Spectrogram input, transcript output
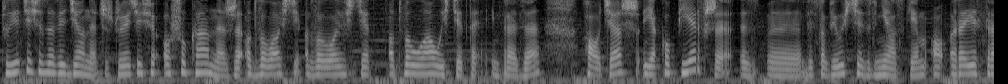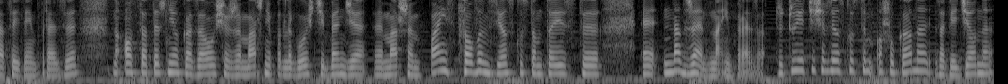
czujecie się zawiedzione, czy czujecie się oszukane, że odwołałyście, odwołałyście, odwołałyście tę imprezę, chociaż jako pierwsze wystąpiłyście z wnioskiem o rejestrację tej imprezy. No ostatecznie okazało się, że Marsz Niepodległości będzie y, marszem państwowym, w związku z tym to jest y, y, nadrzędna impreza. Czy czujecie się w związku z tym oszukane, zawiedzione?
